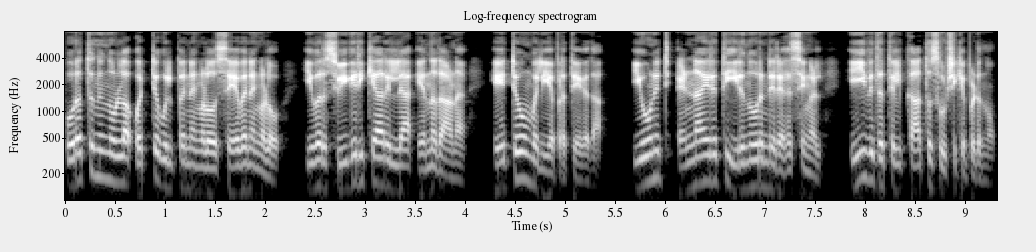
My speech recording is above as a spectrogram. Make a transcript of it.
പുറത്തുനിന്നുള്ള ഒറ്റ ഉൽപ്പന്നങ്ങളോ സേവനങ്ങളോ ഇവർ സ്വീകരിക്കാറില്ല എന്നതാണ് ഏറ്റവും വലിയ പ്രത്യേകത. യൂണിറ്റ് എണ്ണായിരത്തി ഇരുന്നൂറിന്റെ രഹസ്യങ്ങൾ ഈ വിധത്തിൽ കാത്തുസൂക്ഷിക്കപ്പെടുന്നു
